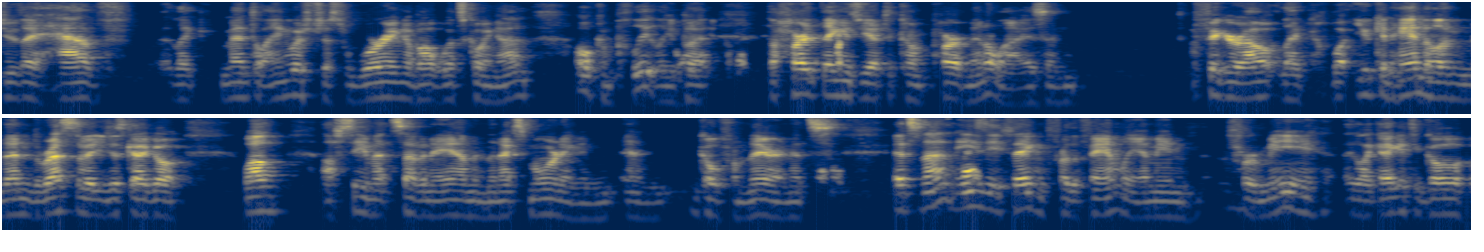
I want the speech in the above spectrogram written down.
do they have like mental anguish just worrying about what's going on? Oh completely but the hard thing is you have to compartmentalize and figure out like what you can handle and then the rest of it you just got to go well i'll see him at 7 a.m in the next morning and and go from there and it's it's not an easy thing for the family. I mean for me like i get to go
